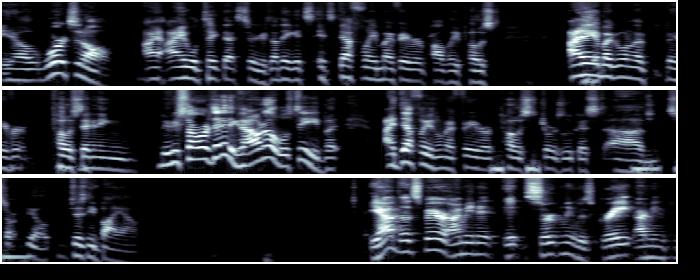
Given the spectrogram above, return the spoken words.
you know, warts and all. I, I will take that serious. I think it's it's definitely my favorite probably post I think it might be one of my favorite posts. Anything, maybe Star Wars, anything. I don't know. We'll see. But I definitely is one of my favorite posts. George Lucas, uh, start you know Disney buyout. Yeah, that's fair. I mean, it it certainly was great. I mean,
